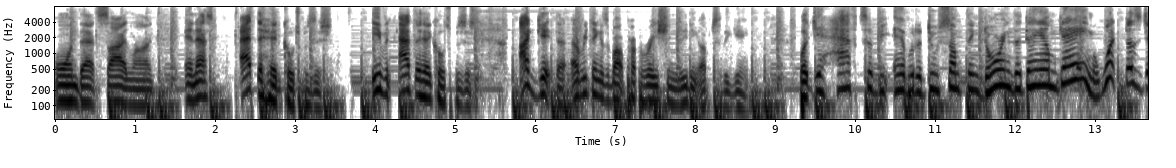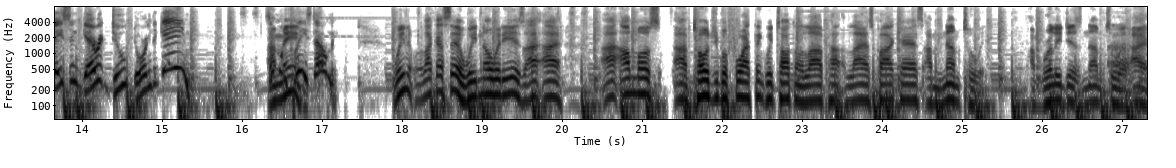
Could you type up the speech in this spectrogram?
on that sideline, and that's at the head coach position. Even at the head coach position, I get that everything is about preparation leading up to the game. but you have to be able to do something during the damn game. What does Jason Garrett do during the game? Someone mean- please tell me. we like I said, we know it is. I I I almost I've told you before. I think we talked on the last po- last podcast. I'm numb to it. I'm really just numb to it. Oh, I.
